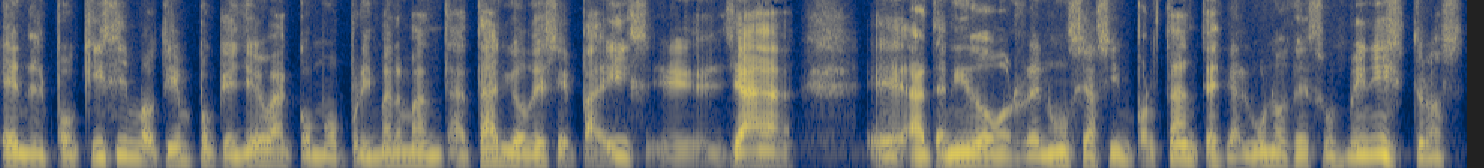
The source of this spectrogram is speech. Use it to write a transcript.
En el poquísimo tiempo que lleva como primer mandatario de ese país, eh, ya eh, ha tenido renuncias importantes de algunos de sus ministros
